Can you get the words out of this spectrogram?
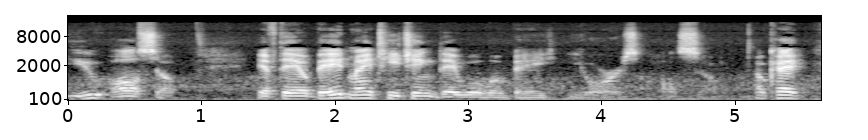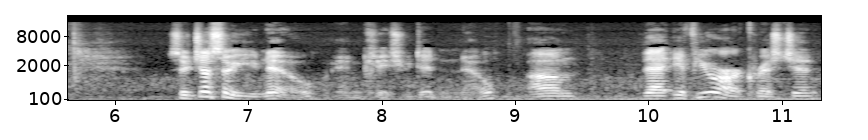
you also. If they obeyed my teaching, they will obey yours also. Okay? So, just so you know, in case you didn't know, um, that if you are a Christian,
